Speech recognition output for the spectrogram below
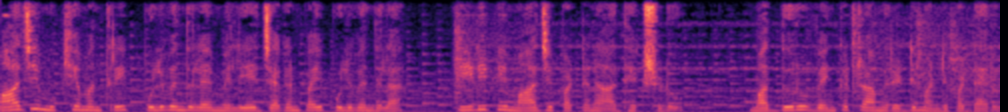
మాజీ ముఖ్యమంత్రి పులివెందుల ఎమ్మెల్యే జగన్పై పులివెందుల టీడీపీ మాజీ పట్టణ అధ్యక్షుడు మద్దూరు వెంకట్రామిరెడ్డి మండిపడ్డారు.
